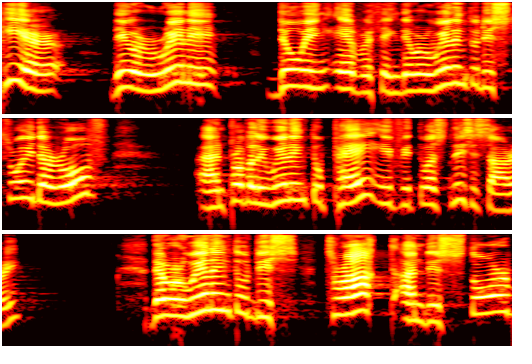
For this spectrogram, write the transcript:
here they were really doing everything. They were willing to destroy the roof and probably willing to pay if it was necessary. They were willing to distract and disturb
